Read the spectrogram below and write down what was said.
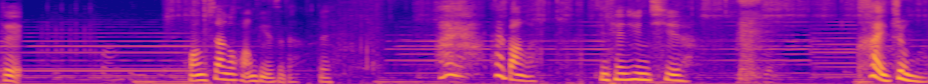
对，黄三个黄鼻子的，对，哎呀，太棒了，今天运气太正了，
